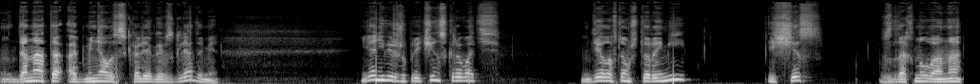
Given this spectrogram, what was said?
Доната обменялась с коллегой взглядами. Я не вижу причин скрывать. Дело в том, что Реми исчез. Вздохнула она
